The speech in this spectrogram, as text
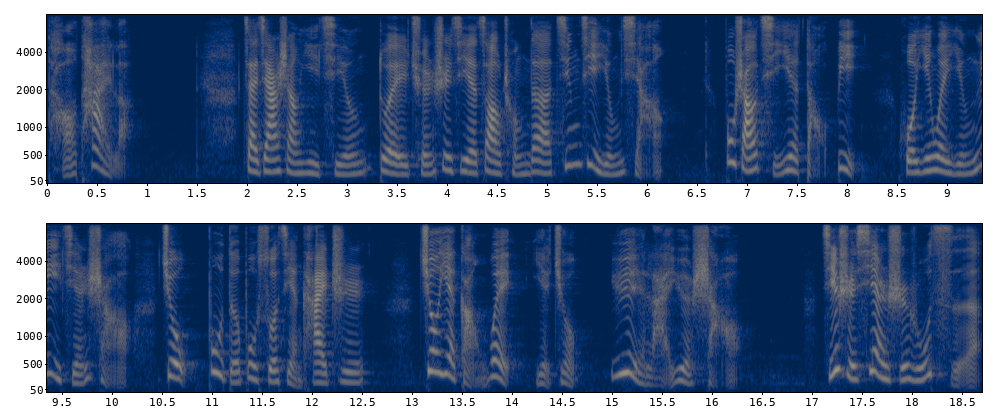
淘汰了。再加上疫情对全世界造成的经济影响，不少企业倒闭或因为盈利减少，就不得不缩减开支，就业岗位也就越来越少。即使现实如此，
